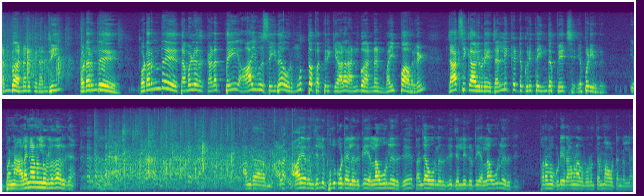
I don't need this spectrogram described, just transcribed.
அன்பு அண்ணனுக்கு நன்றி. தொடர்ந்து தொடர்ந்து தமிழக களத்தை ஆய்வு செய்த ஒரு மூத்த பத்திரிகையாளர் அன்பு அண்ணன் மைப்பா அவர்கள் ஜாக்சிகாவினுடைய ஜல்லிக்கட்டு குறித்த இந்த பேச்சு எப்படி இருந்தது? இப்போ நான் அலங்காநல்லூரில் தான் இருக்கேன். அந்த அல ஆயிரம் ஜல்லி புதுக்கோட்டையில் இருக்குது எல்லா ஊரில் இருக்குது தஞ்சாவூரில் இருக்குது ஜல்லிக்கட்டு எல்லா ஊரில் இருக்குது பரமக்குடி ராமநாதபுரம் தென் மாவட்டங்களில்.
